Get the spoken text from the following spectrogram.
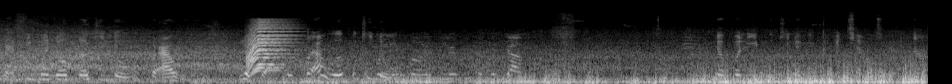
maksimum 20 kilo per hour. Per hour per kilo. 25 kilometer per jam je. Nah.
